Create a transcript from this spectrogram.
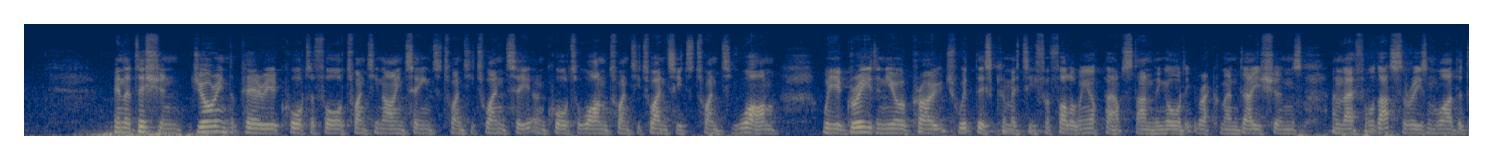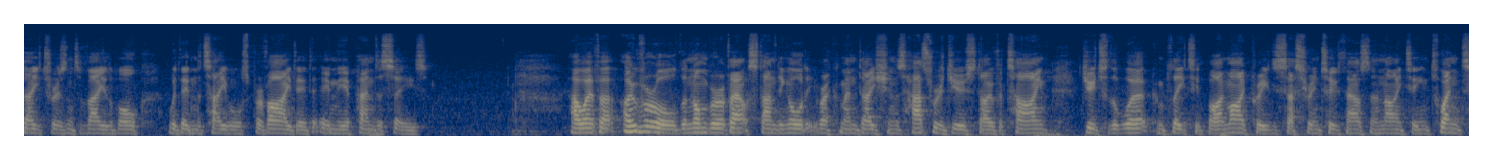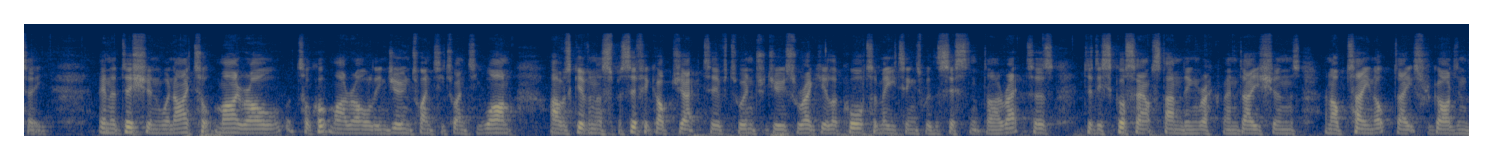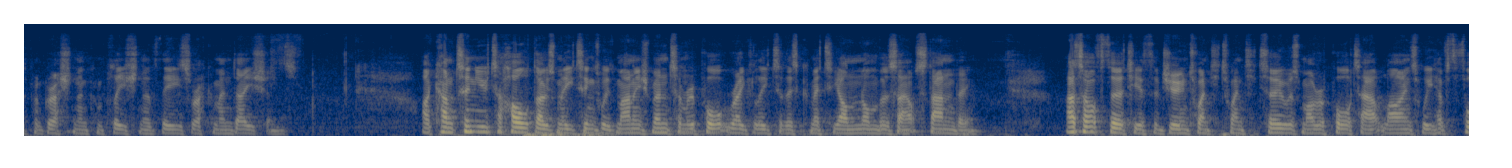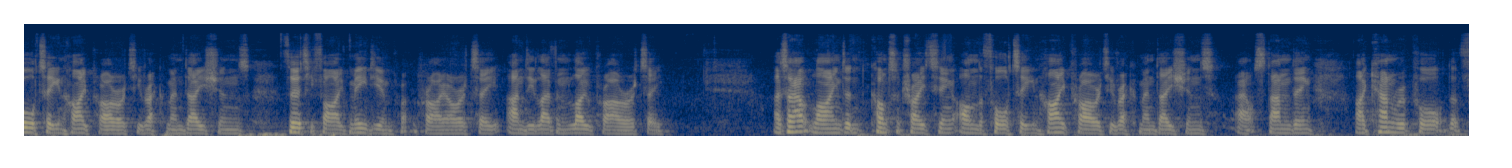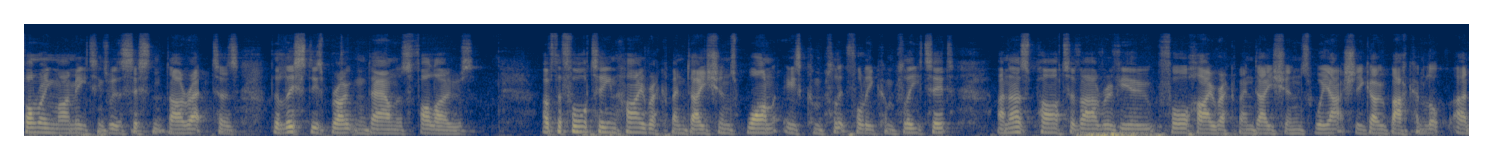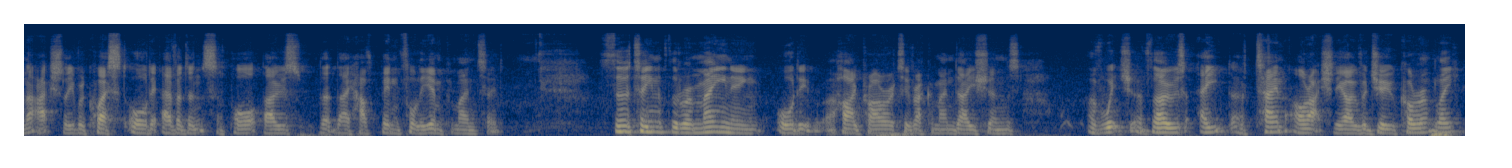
In addition, during the period quarter four 2019 to 2020 and quarter one 2020 to 21, we agreed a new approach with this committee for following up outstanding audit recommendations and therefore that's the reason why the data isn't available within the tables provided in the appendices. However, overall, the number of outstanding audit recommendations has reduced over time due to the work completed by my predecessor in 2019-20. In addition, when I took my role, took up my role in June 2021, I was given a specific objective to introduce regular quarter meetings with assistant directors to discuss outstanding recommendations and obtain updates regarding the progression and completion of these recommendations. I continue to hold those meetings with management and report regularly to this committee on numbers outstanding. As of 30th of June 2022, as my report outlines, we have 14 high priority recommendations, 35 medium priority and 11 low priority. As outlined and concentrating on the 14 high priority recommendations outstanding, I can report that following my meetings with assistant directors, the list is broken down as follows. Of the 14 high recommendations, one is complete, fully completed, And as part of our review for high recommendations, we actually go back and look and actually request audit evidence support those that they have been fully implemented. 13 of the remaining audit high priority recommendations, of which of those eight of 10 are actually overdue currently,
